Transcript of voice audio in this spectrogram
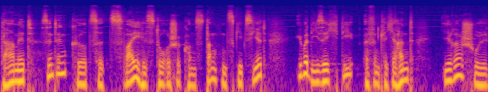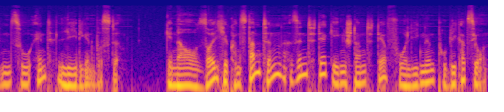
Damit sind in Kürze zwei historische Konstanten skizziert, über die sich die öffentliche Hand ihrer Schulden zu entledigen wusste. Genau solche Konstanten sind der Gegenstand der vorliegenden Publikation.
